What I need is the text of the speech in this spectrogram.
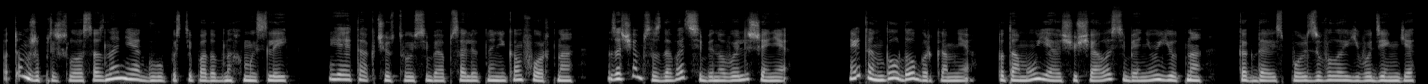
Потом же пришло осознание глупости подобных мыслей. Я и так чувствую себя абсолютно некомфортно. Зачем создавать себе новые лишения? Эйтон был добр ко мне, потому я ощущала себя неуютно, когда использовала его деньги.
